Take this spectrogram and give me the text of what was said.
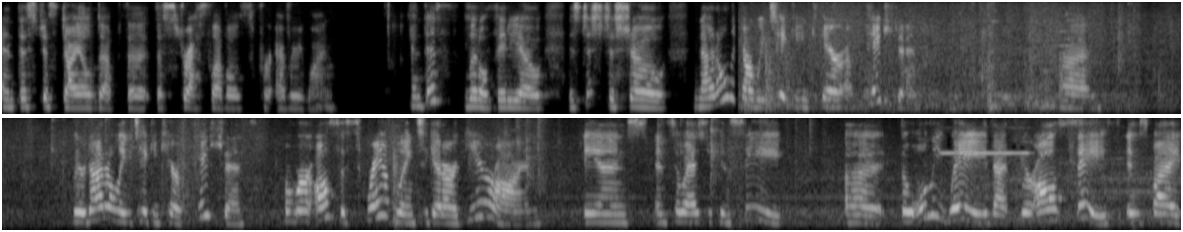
and this just dialed up the the stress levels for everyone. And this little video is just to show not only are we taking care of patients um, we're not only taking care of patients but we're also scrambling to get our gear on. And and so as you can see uh, the only way that we're all safe is by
